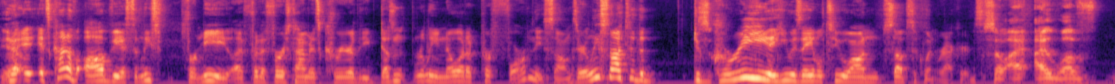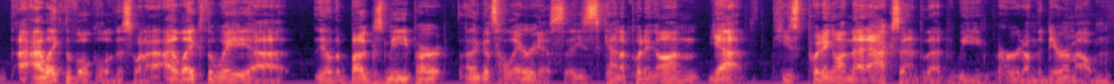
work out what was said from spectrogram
Way. You know, it, it's kind of obvious, at least for me, like, for the first time in his career, that he doesn't really know how to perform these songs, or at least not to the degree that he was able to on subsequent records. So I, I love I, I like the vocal of this one. I, I like the way uh, you know the bugs me part. I think that's hilarious. He's kind of putting on yeah he's putting on that accent that we heard on the Deram album,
